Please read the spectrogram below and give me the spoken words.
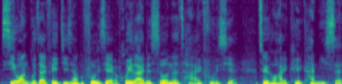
希望不在飞机上腹泻，回来的时候呢才腹泻，最后还可以看医生。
